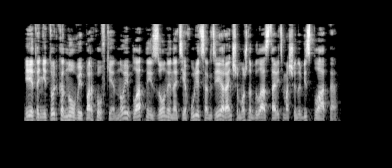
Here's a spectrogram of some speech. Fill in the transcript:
И это не только новые парковки, но и платные зоны на тех улицах, где раньше можно было оставить машину бесплатно.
